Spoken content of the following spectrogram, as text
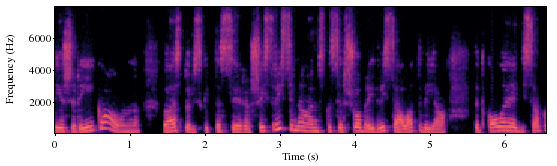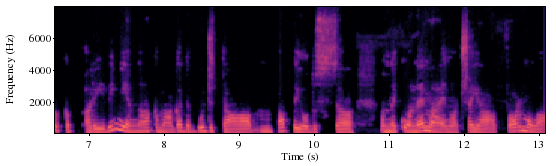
tieši Rīgā, un vēsturiski tas ir šis risinājums, kas ir šobrīd visā Latvijā. Tad kolēģi saka, ka arī viņiem nākamā gada budžetā papildus un neko nemainot šajā formulā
